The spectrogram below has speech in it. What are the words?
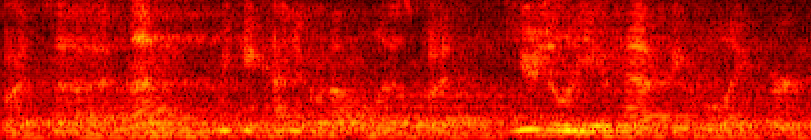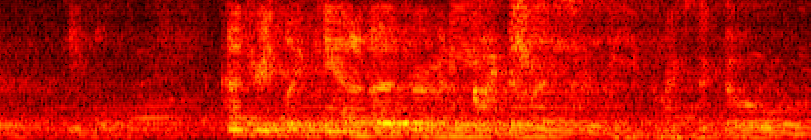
but uh, and then we can kind of go down the list. But usually you have people like or people, countries like Canada, Germany, Finland, Mexico,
